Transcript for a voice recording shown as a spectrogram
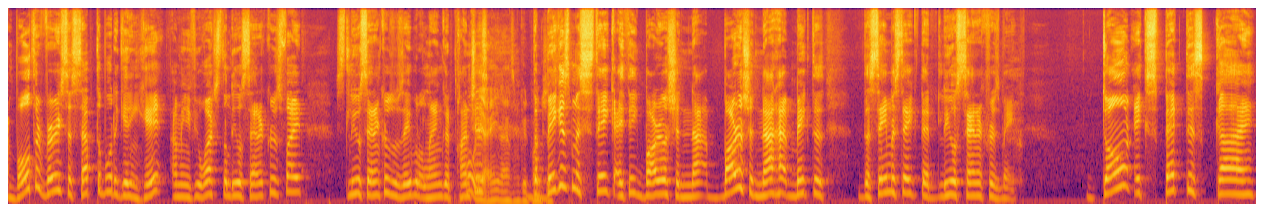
both are very susceptible to getting hit. I mean, if you watch the Leo Santa Cruz fight, Leo Santa Cruz was able to land good punches. Oh, yeah, he landed some good punches. the biggest mistake I think Barrios should not Barrios should not have make the the same mistake that Leo Santa Cruz made. Don't expect this guy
